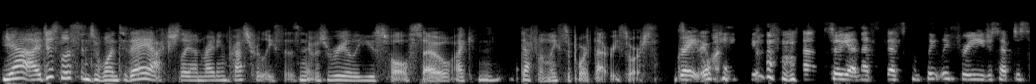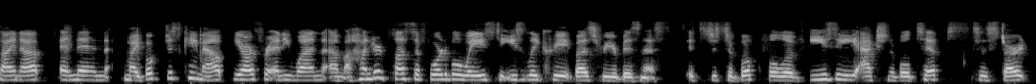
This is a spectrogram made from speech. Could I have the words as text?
Yeah. I just listened to one today actually on writing press releases and it was really useful. So I can definitely support that resource. Great. Okay. uh, so yeah, that's, that's completely free. You just have to sign up. And then my book just came out, PR for anyone, um, 100 plus affordable ways to easily create buzz for your business. It's just a book full of easy, actionable tips to start,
